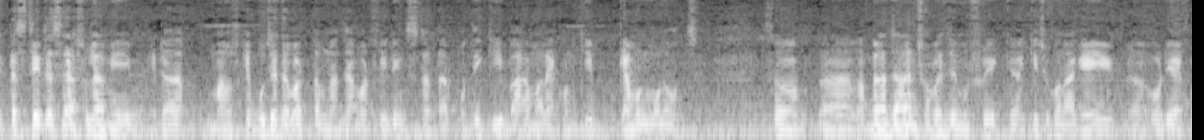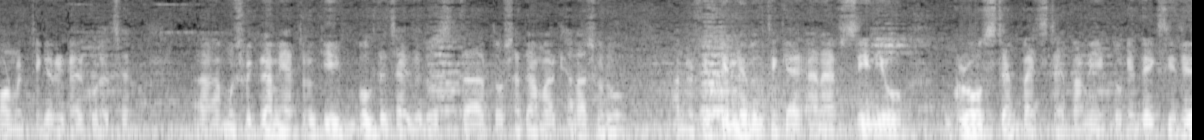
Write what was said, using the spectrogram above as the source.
একটা স্টেটাসে আসলে আমি এটা মানুষকে বুঝাতে পারতাম না যে আমার ফিলিংসটা তার প্রতি কি বা আমার এখন কি, কেমন মনে হচ্ছে। সো আপনারা জানেন সবাই যে মুশফিক কিছুক্ষণ আগেই ওডিআই ফরম্যাট থেকে রিটায়ার করেছে। মুশফিকরা আমি এতটুকুই বলতে চাই যে, দোস্ত, তোর সাথে আমার খেলা শুরু আন্ডার ফিফটিন লেভেল থেকে and I have seen you grow step by step আমি তোকে দেখছি যে,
